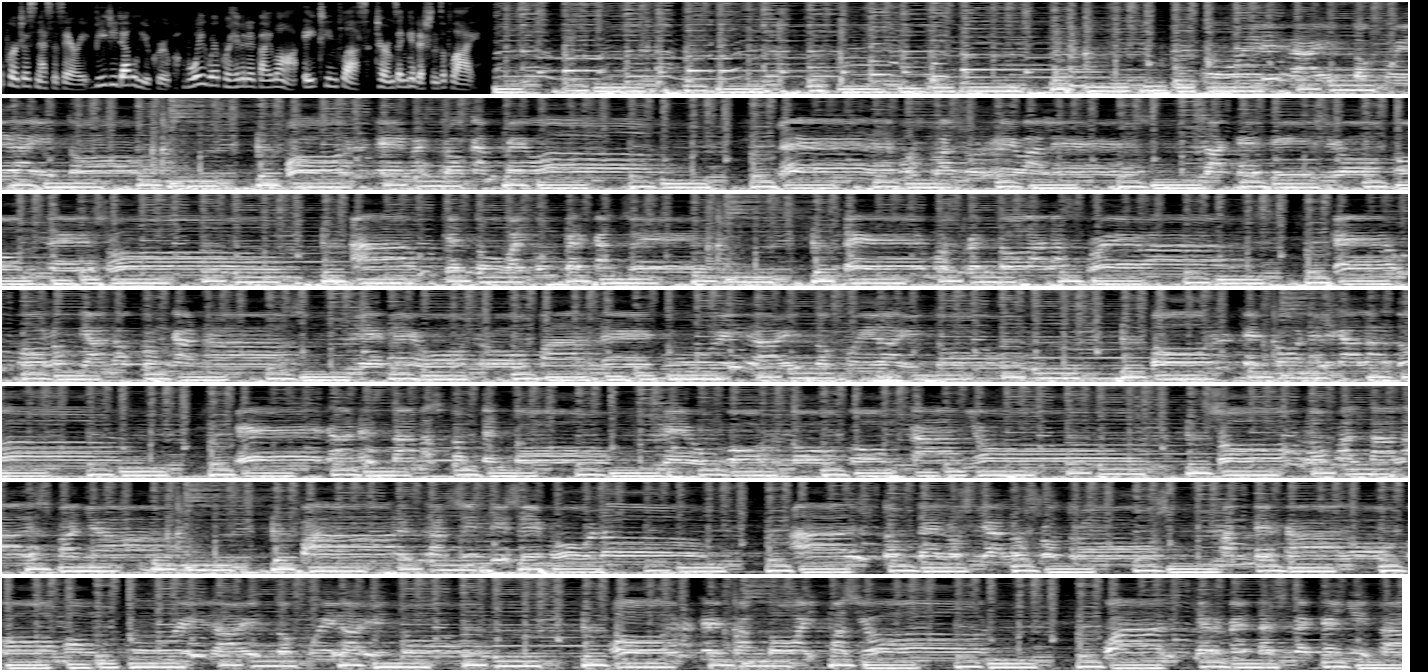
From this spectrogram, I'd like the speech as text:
No purchase necessary. VGW Group. Void where prohibited by law. 18 plus. Terms and conditions apply. Cuidadito, cuidadito, porque nuestro campeón le demostró a sus rivales sacrificio con tesón. Aunque tuvo algún percance, colombiano con ganas tiene otro par de cuidadito, cuidadito, porque con el galardón que gana está más contento que un gordo con camión. Solo falta la de España para entrar sin disimulo al top de los que cuidadito. Porque cuando hay pasión, cualquier meta es pequeñita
